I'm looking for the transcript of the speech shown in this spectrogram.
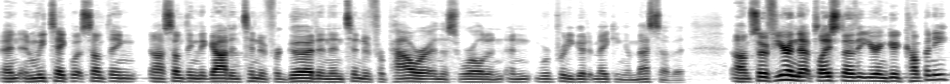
And, and we take what something, uh, something that God intended for good and intended for power in this world, and, and we're pretty good at making a mess of it. Um, so if you're in that place, know that you're in good company.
